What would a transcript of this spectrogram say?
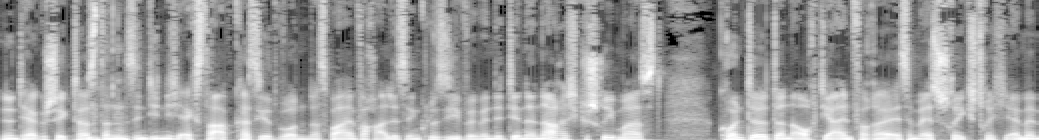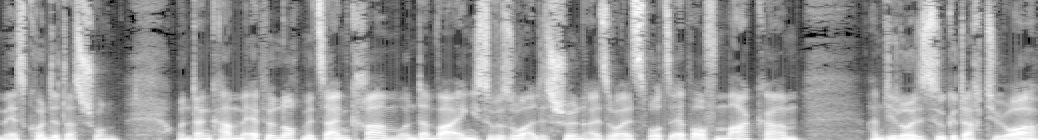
hin und her geschickt hast, mhm. dann sind die nicht extra abkassiert worden. Das war einfach alles inklusive. Wenn du dir eine Nachricht geschrieben hast, konnte dann auch die einfache SMS-MMS konnte das schon. Und dann kam Apple noch mit seinem Kram und dann war eigentlich sowieso alles schön. Also als WhatsApp auf den Markt kam, haben die Leute so gedacht, ja,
